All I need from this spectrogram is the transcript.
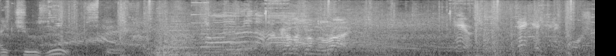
I choose you, spirit. Coming from the right. Here, take a healing potion.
